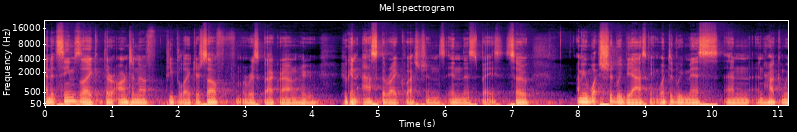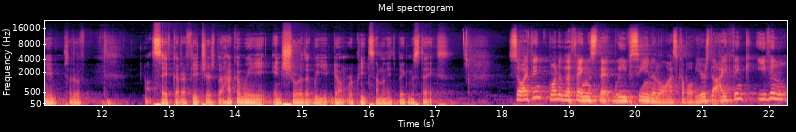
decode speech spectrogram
and it seems like there aren't enough people like yourself from a risk background who who can ask the right questions in this space. So, I mean, what should we be asking? What did we miss, and and how can we sort of not safeguard our futures, but how can we ensure that we don't repeat some of these big mistakes? So I think one of the things that we've seen in the last couple of years that I think even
